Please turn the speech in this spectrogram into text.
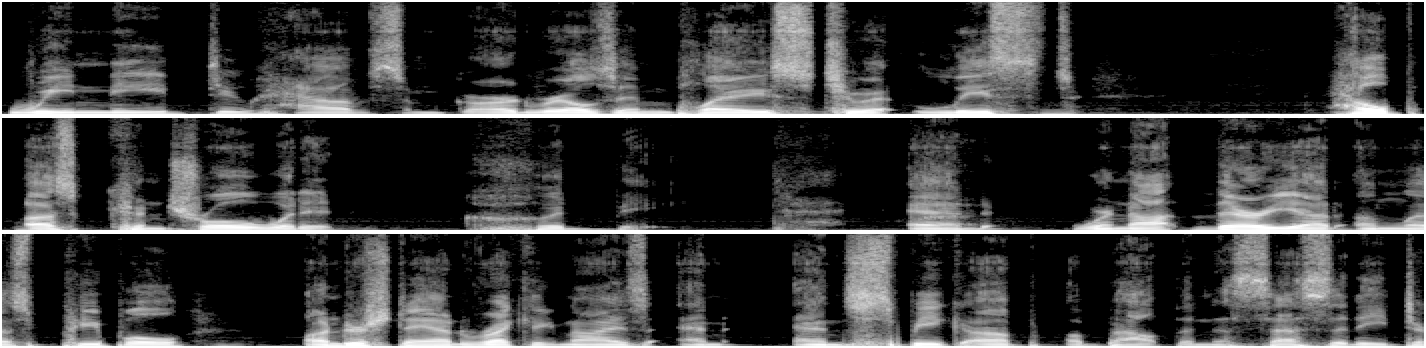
we need to have some guardrails in place to at least help us control what it could be. And we're not there yet unless people understand, recognize, and and speak up about the necessity to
